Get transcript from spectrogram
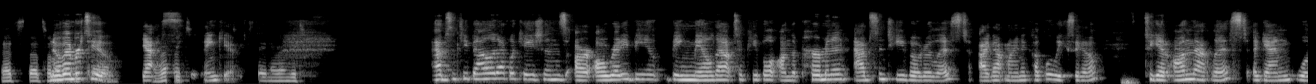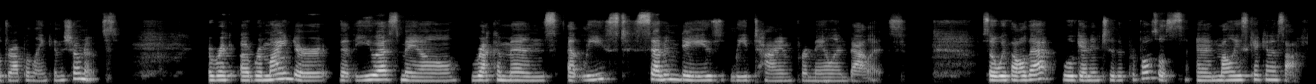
That's that's what November 2. Yes. November 2. Thank you. November 2. Absentee ballot applications are already being, being mailed out to people on the permanent absentee voter list. I got mine a couple weeks ago. To get on that list, again, we'll drop a link in the show notes. A, re- a reminder that the US mail recommends at least seven days lead time for mail in ballots. So, with all that, we'll get into the proposals, and Molly's kicking us off.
